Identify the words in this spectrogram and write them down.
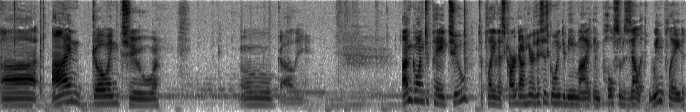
uh, I'm going to. Oh golly. I'm going to pay two to play this card down here. This is going to be my Impulsive Zealot. When played,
